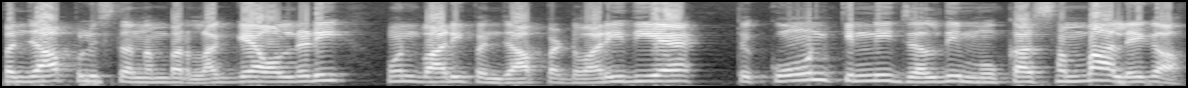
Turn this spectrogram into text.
ਪੰਜਾਬ ਪੁਲਿਸ ਦਾ ਨੰਬਰ ਲੱਗ ਗਿਆ ਆਲਰੇਡੀ ਹੁਣ ਵਾਰੀ ਪੰਜਾਬ ਪਟਵਾਰੀ ਦੀ ਹੈ, ਤੇ ਕੌਣ ਕਿੰਨੀ ਜਲਦੀ ਮੌਕਾ ਸੰਭਾਲੇਗਾ,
